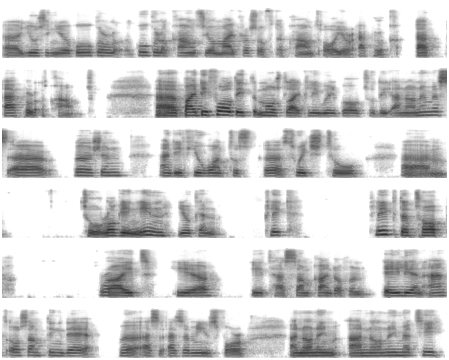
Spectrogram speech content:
uh, using your Google Google account, your Microsoft account, or your Apple app, Apple account. Uh, by default, it most likely will go to the anonymous uh, version, and if you want to switch to um, to logging in, you can click click the top right here it has some kind of an alien ant or something there uh, as, as a means for anonym, anonymity.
